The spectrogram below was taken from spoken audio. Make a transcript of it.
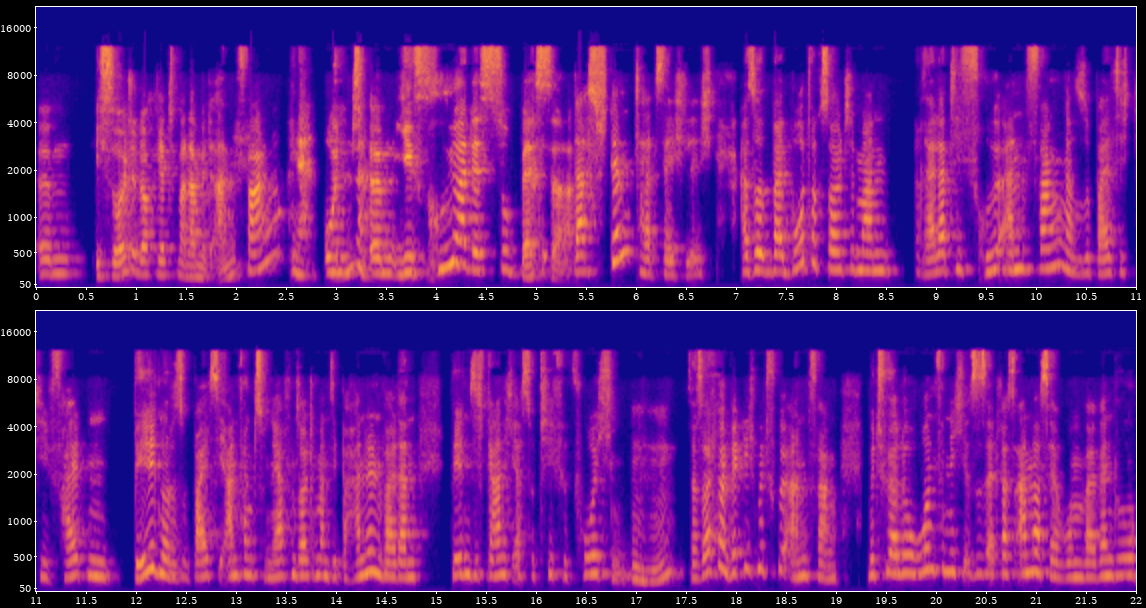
Ähm, ich sollte doch jetzt mal damit anfangen. Ja. Und ähm, je früher, desto besser. Das stimmt tatsächlich. Also bei Botox sollte man relativ früh anfangen. Also sobald sich die Falten bilden oder sobald sie anfangen zu nerven, sollte man sie behandeln, weil dann bilden sich gar nicht erst so tiefe Furchen. Mhm. Da sollte man wirklich mit früh anfangen. Mit Hyaluron finde ich, ist es etwas anders herum, weil wenn du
